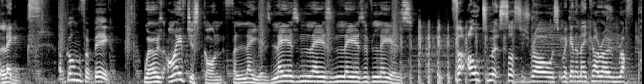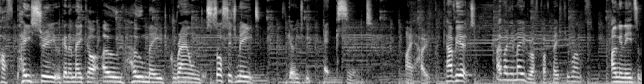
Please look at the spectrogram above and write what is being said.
length. I've gone for big. Whereas I've just gone for layers, layers and layers and layers of layers. For ultimate sausage rolls, we're gonna make our own rough puff pastry, we're gonna make our own homemade ground sausage meat. Going to be excellent, I hope. Caveat, I've only made rough puff pastry once. I'm gonna need some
